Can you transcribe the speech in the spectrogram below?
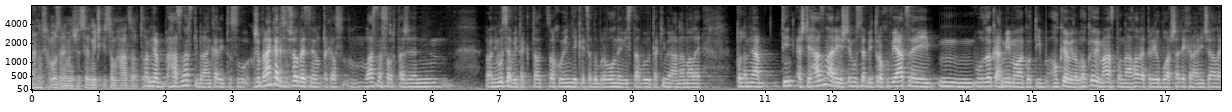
áno, samozrejme, že sedmičky som hádzal to. Pre mňa háznársky brankári to sú, akože brankári sú všeobecne taká vlastná sorta, že oni musia byť tak to, trochu inde, keď sa dobrovoľne vystavujú takým ranám, ale podľa mňa tí, ešte haznári ešte musia byť trochu viacej mm, v úzokách mimo ako tí hokejoví, lebo hokejový má aspoň na hlave prílbu a všade chrániče, ale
